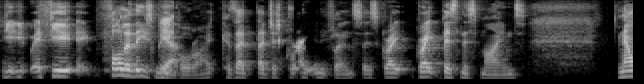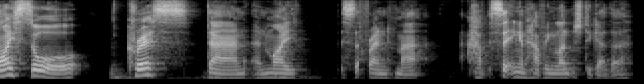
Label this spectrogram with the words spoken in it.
you, if you follow these people, yeah. right, because they're, they're just great influencers, great great business minds. Now I saw Chris, Dan, and my friend Matt have, sitting and having lunch together.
